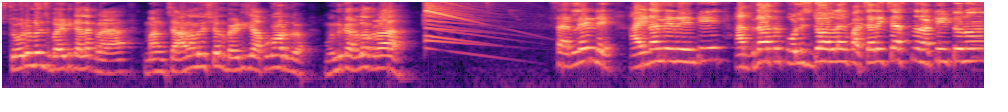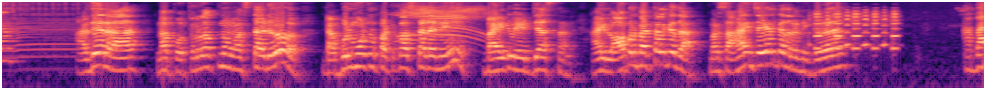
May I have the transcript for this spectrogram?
స్టోరీ నుంచి బయటికి వెళ్ళకరా. మన ఛానల్ విషయాలు బయటికి చెప్పకూడదు. ముందు కథలోకి రా. సర్లేండి. అయినా మీరు ఏంటి అర్ధరాత్రి పోలీస్ డోర్లో పచారీ చేస్తున్నారు అటు ఇటును. అదేరా నా పుత్రరత్నం వస్తాడు డబ్బులు మూటలు పట్టుకొస్తాడని బయట వెయిట్ చేస్తాను అవి లోపల పెట్టాలి కదా మరి సహాయం చేయాలి కదరా నీకు? అబ్బా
